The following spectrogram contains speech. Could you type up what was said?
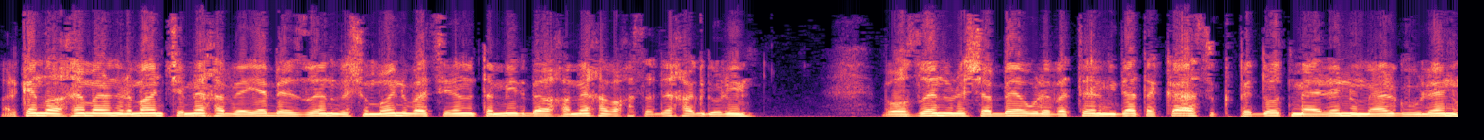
על כן רחם עלינו למען שמך ואהיה בעזרנו ושומרנו והצילנו תמיד ברחמיך וחסדיך הגדולים. ועוזרנו לשבר ולבטל מידת הכעס וקפדות מעלינו מעל גבולנו.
